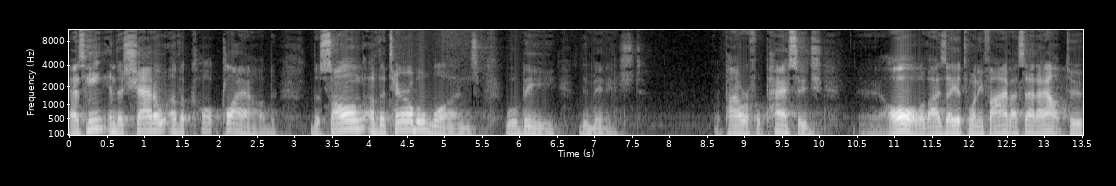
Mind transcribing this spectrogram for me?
as heat in the shadow of a cloud. The song of the terrible ones will be diminished. A powerful passage all of Isaiah 25. I set out to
